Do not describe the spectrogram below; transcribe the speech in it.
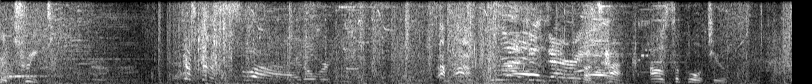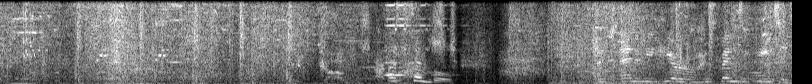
Retreat. Legendary. Attack. I'll support you. Comes at Assemble. An enemy hero has been defeated.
